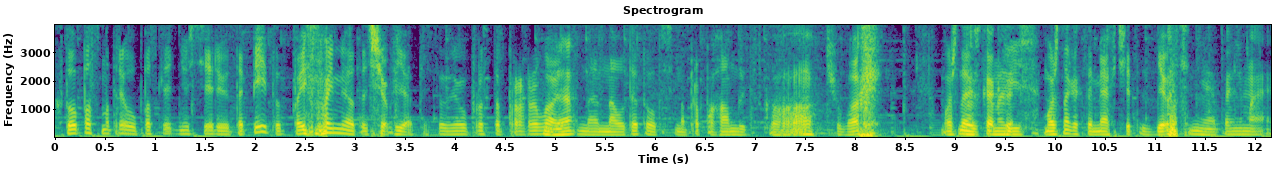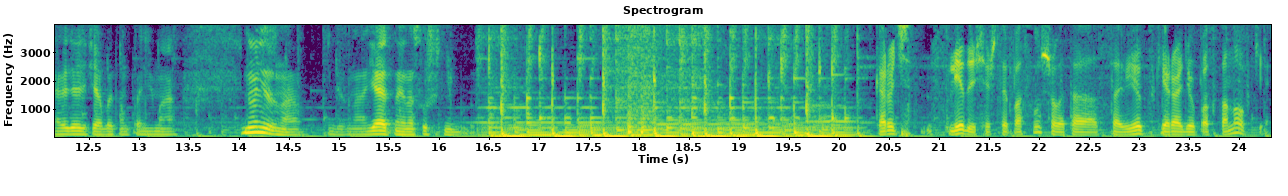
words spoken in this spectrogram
кто посмотрел последнюю серию Топей, тот поймет, о чем я. То есть он его просто прорывает на, на вот это вот, на пропаганду, и ты такой, а, чувак. Можно как-то, можно как-то мягче это сделать. Не, я понимаю. Я тебя об этом понимаю. Ну, не знаю. Не знаю. Я это, наверное, слушать не буду. Короче, следующее, что я послушал, это советские радиопостановки.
